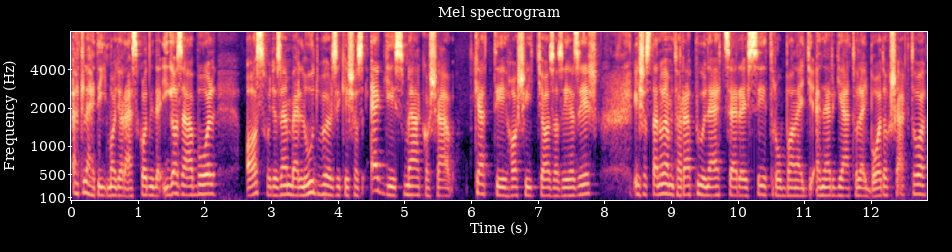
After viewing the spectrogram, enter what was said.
Hát lehet így magyarázkodni, de igazából az, hogy az ember lútbőrzik, és az egész melkasáv ketté hasítja az az érzés, és aztán olyan, mintha repülne egyszerre, és szétrobban egy energiától, egy boldogságtól,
